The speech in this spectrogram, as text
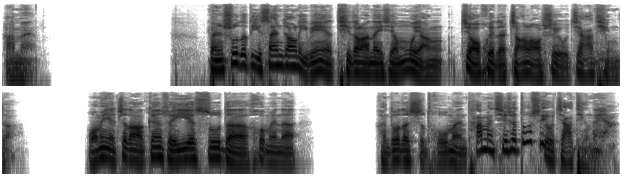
阿门。本书的第三章里边也提到了那些牧羊教会的长老是有家庭的。我们也知道，跟随耶稣的后面的很多的使徒们，他们其实都是有家庭的呀。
